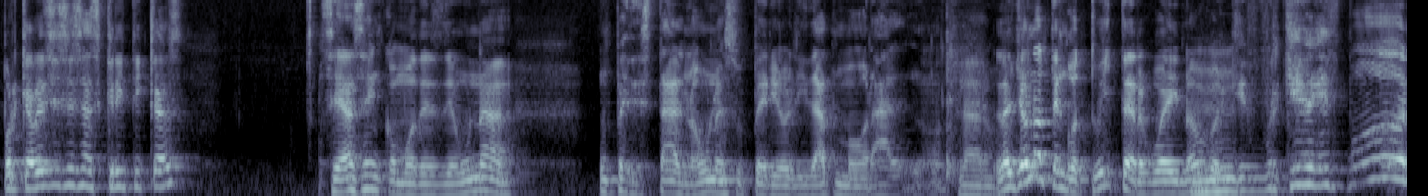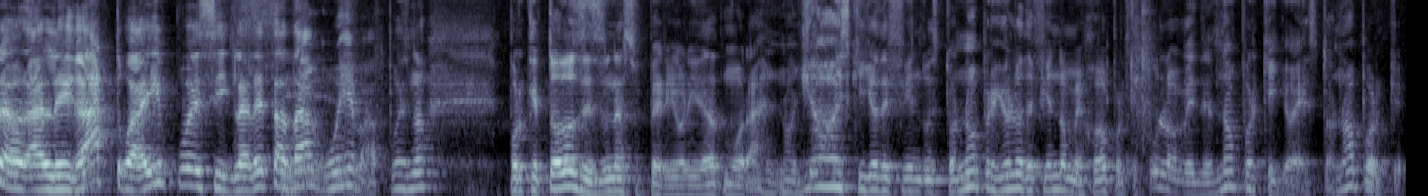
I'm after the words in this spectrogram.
Porque a veces esas críticas se hacen como desde una un pedestal, ¿no? Una superioridad moral, ¿no? Claro. Yo no tengo Twitter, güey, ¿no? porque, porque, es puro alegato ahí, pues, y la neta da hueva, pues, ¿no? Porque todos desde una superioridad moral, ¿no? Yo es que yo defiendo esto, no, pero yo lo defiendo mejor porque tú lo vendes, no porque yo esto, no porque...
